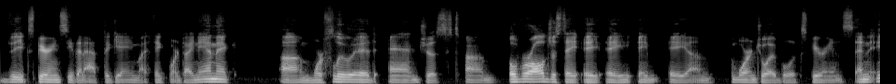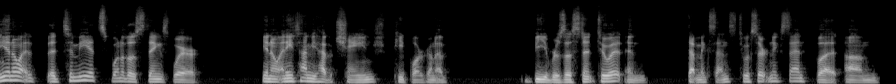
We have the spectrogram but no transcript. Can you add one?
the experience even at the game, I think, more dynamic, um, more fluid, and just um, overall just a a a a, a um, more enjoyable experience. And you know, it, it- to me, it's one of those things where, you know, anytime you have a change, people are going to be resistant to it, and that makes sense to a certain extent. But um,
